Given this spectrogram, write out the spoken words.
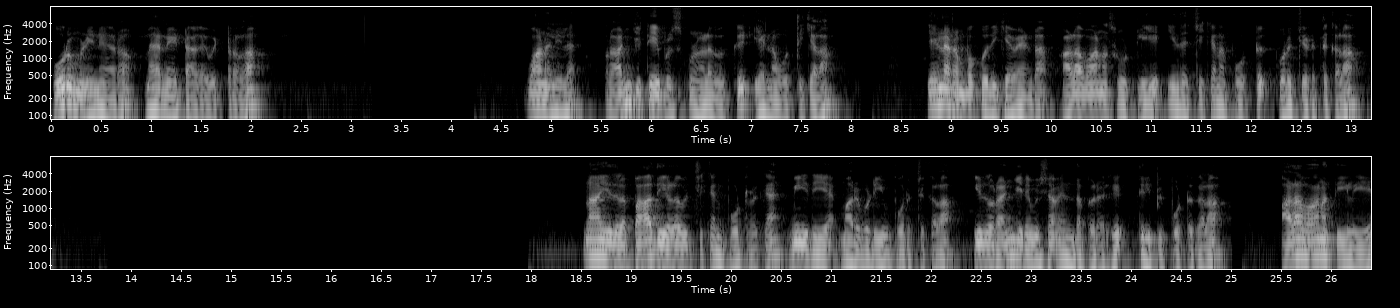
ஒரு மணி நேரம் மேரினேட்டாக விட்டுறலாம். வானலியில் ஒரு அஞ்சு டேபிள் ஸ்பூன் அளவுக்கு எண்ணெய் ஊற்றிக்கலாம் எண்ணெய் ரொம்ப கொதிக்க வேண்டாம். அளவான சூட்லேயே இந்த சிக்கனை போட்டு பொறிச்சு எடுத்துக்கலாம். நான் இதில் பாதி அளவு சிக்கன் போட்டிருக்கேன். மீதியை மறுபடியும் பொரிச்சுக்கலாம் இது ஒரு அஞ்சு நிமிஷம் வெந்த பிறகு திருப்பி போட்டுக்கலாம். அளவான தீயிலேயே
